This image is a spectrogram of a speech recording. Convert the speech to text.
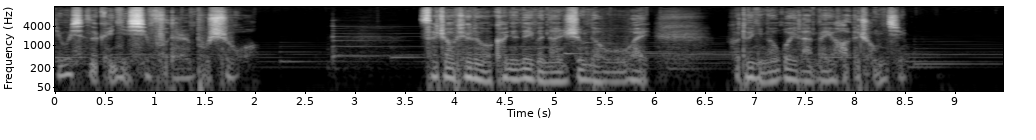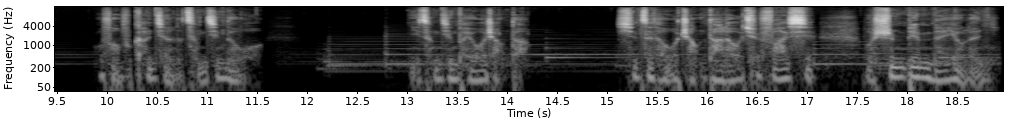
因为现在给你幸福的人不是我。在照片里，我看见那个男生的无畏和对你们未来美好的憧憬。我仿佛看见了曾经的我。你曾经陪我长大，现在的我长大了，我却发现我身边没有了你。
